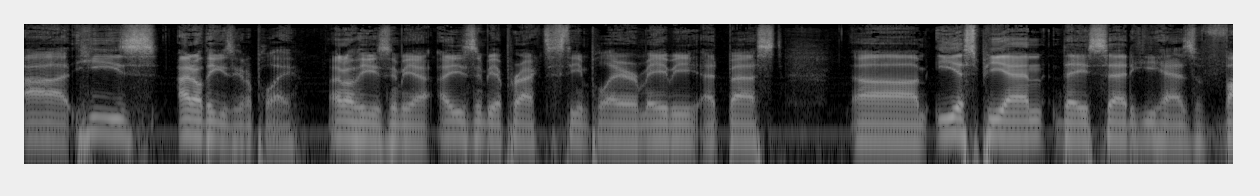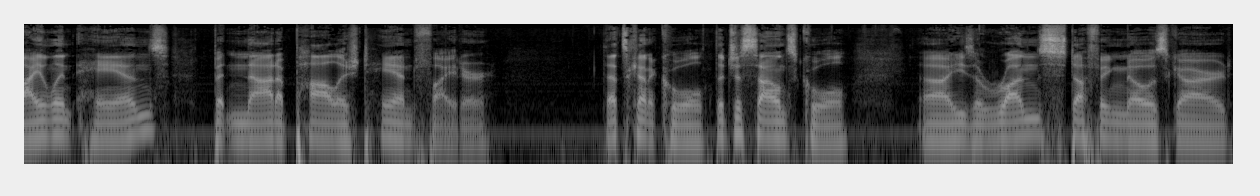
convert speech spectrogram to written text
Uh he's I don't think he's gonna play. I don't think he's gonna be a he's gonna be a practice team player, maybe at best. Um, ESPN they said he has violent hands, but not a polished hand fighter. That's kind of cool. That just sounds cool. Uh, he's a run stuffing nose guard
